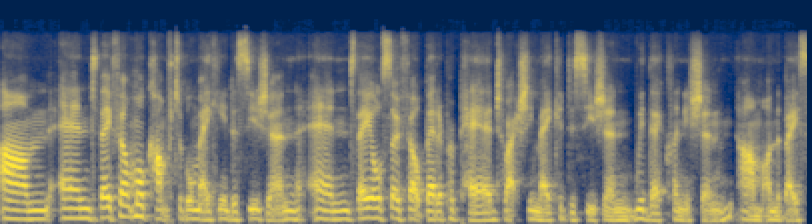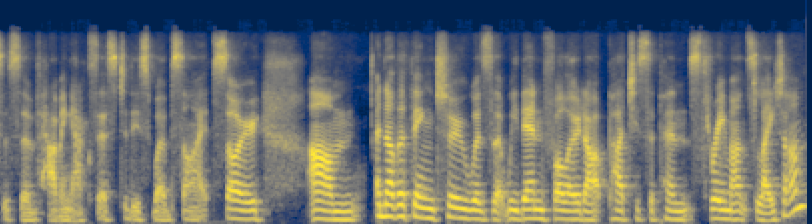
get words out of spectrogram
Um, and they felt more comfortable making a decision. And they also felt better prepared to actually make a decision with their clinician um, on the basis of having access to this website. So, um, another thing too was that we then followed up participants three months later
